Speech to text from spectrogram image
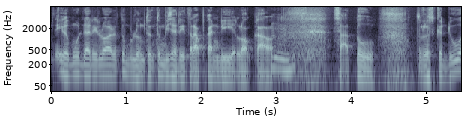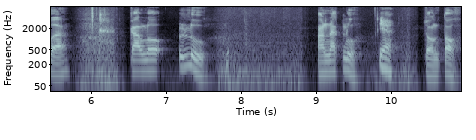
ilmu dari luar itu belum tentu bisa diterapkan di lokal. Satu, terus kedua, kalau lu anak lu ya. contoh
